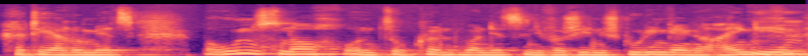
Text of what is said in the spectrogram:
Kriterium jetzt bei uns noch und so könnte man jetzt in die verschiedenen Studiengänge eingehen. Mhm.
